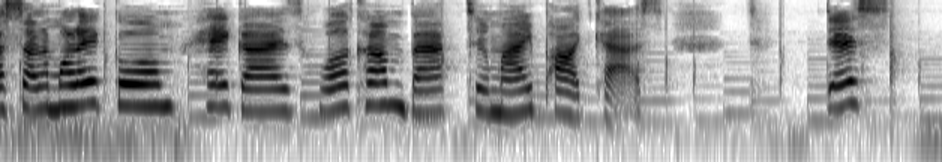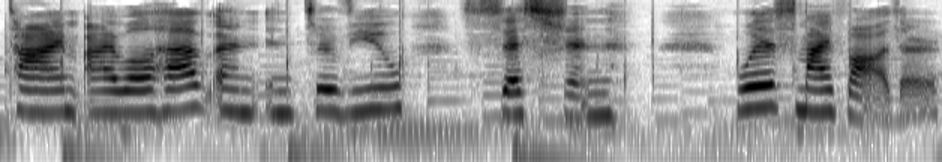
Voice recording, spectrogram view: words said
Assalamualaikum. Hey guys, welcome back to my podcast. This time I will have an interview session with my father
